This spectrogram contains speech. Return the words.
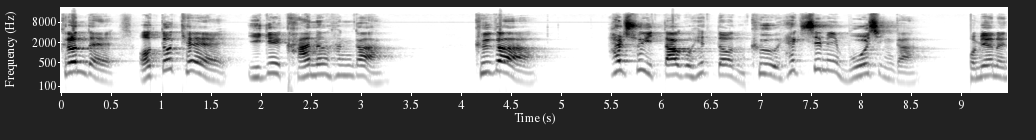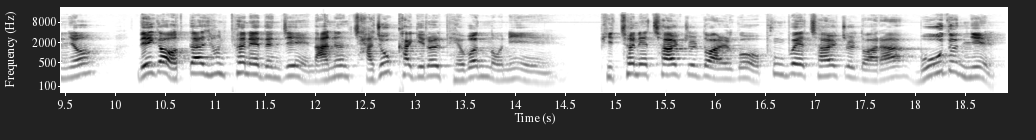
그런데 어떻게 이게 가능한가? 그가 할 수 있다고 했던 그 핵심이 무엇인가? 보면은요, 내가 어떠한 형편에든지 나는 자족하기를 배웠노니 비천에 처할 줄도 알고 풍부에 처할 줄도 알아 모든 일,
